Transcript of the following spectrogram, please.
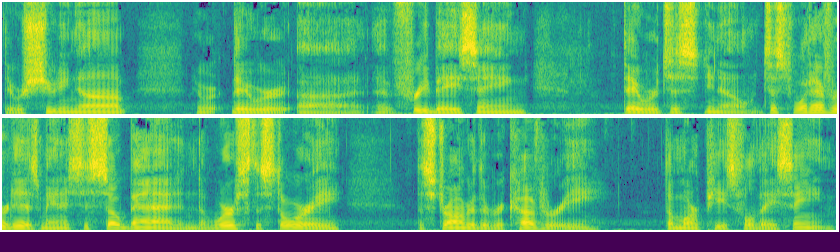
they were shooting up, they were they were uh, freebasing, they were just you know just whatever it is, man. It's just so bad, and the worse the story, the stronger the recovery, the more peaceful they seem.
